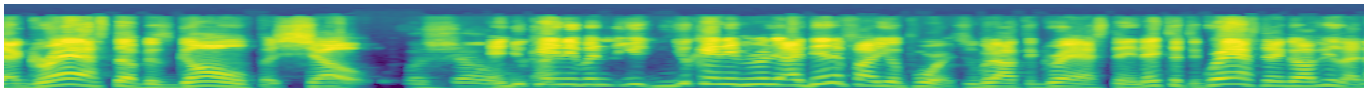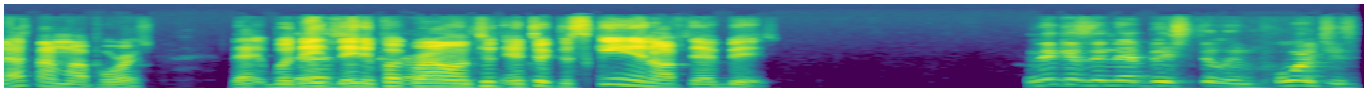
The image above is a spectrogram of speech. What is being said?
That grass stuff is gone for sure. For sure. And you can't even you, you can't even really identify your porch without the grass thing. They took the grass thing off. You're like, that's not my porch. That, but they, That's they didn't fuck around and took, and took the skin off that bitch. Niggas in that bitch stealing porches.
